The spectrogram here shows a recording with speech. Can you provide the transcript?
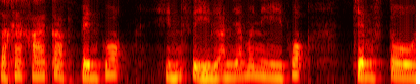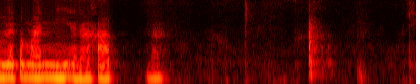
จะคล้ายๆกับเป็นพวกหินสีหรืออัญมณี พวกเจมสโตนอะไรประมาณนี้นะครับ ค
